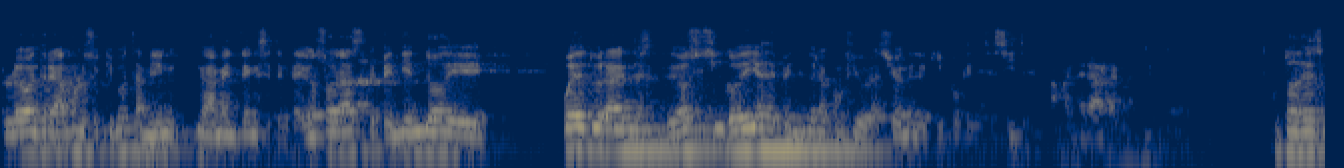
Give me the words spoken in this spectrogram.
luego entregamos los equipos también nuevamente en 72 horas, dependiendo de, puede durar entre 72 y 5 días, dependiendo de la configuración del equipo que necesite a manera de arrendamiento. Entonces,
